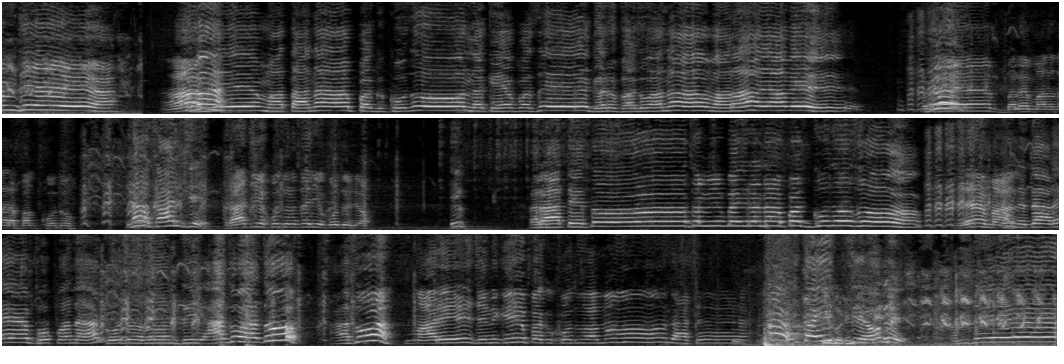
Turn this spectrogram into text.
અમથે હા. માતાના પગ ખોદો ન કે પછી ઘર ભગવાના વારા આવે. ભલે માતા તારા પગ ખોદો. ના કાલ છે. રાજીએ ખોદો નતારીએ ખોદો લ્યો. એક રાતે તો તમે બૈરના પગ ખોદો છો. એ માં. અને દાડે ફૂફાના ખોદો રોનથી આજો આજો આજો. મારી જિંદગી પગ ખોદવામાં જાશે એ તો ઈ છે અમે અંધે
